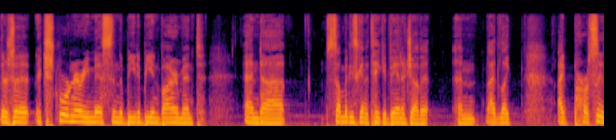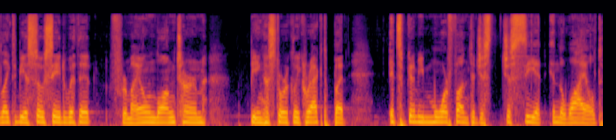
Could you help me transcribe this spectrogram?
there's an extraordinary miss in the B2B environment, and uh, somebody's going to take advantage of it. And I'd like, I'd personally like to be associated with it for my own long term, being historically correct. But it's going to be more fun to just just see it in the wild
